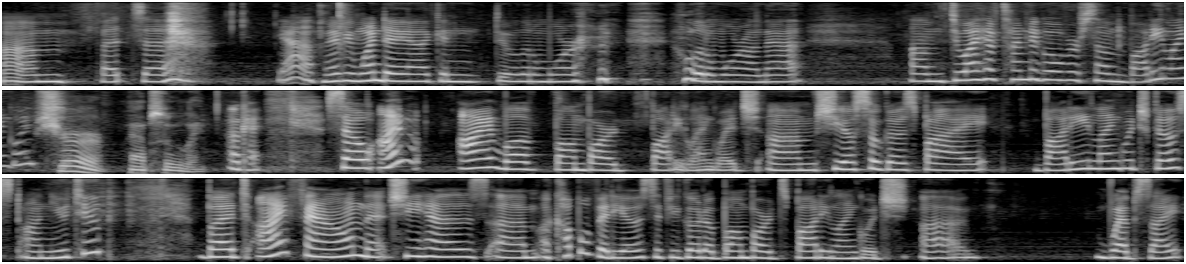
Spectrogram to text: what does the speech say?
Um, but uh, yeah, maybe one day I can do a little more, a little more on that. Um, do I have time to go over some body language? Sure, absolutely. Okay, so I'm I love Bombard body language. Um, she also goes by Body Language Ghost on YouTube. But I found that she has um, a couple videos. If you go to Bombard's body language uh, website,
